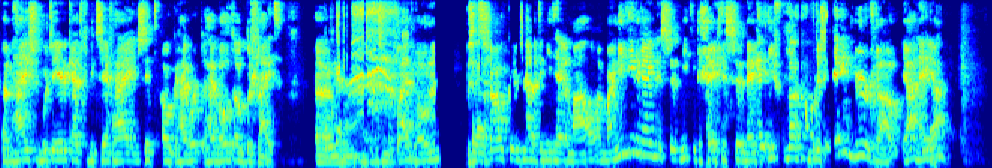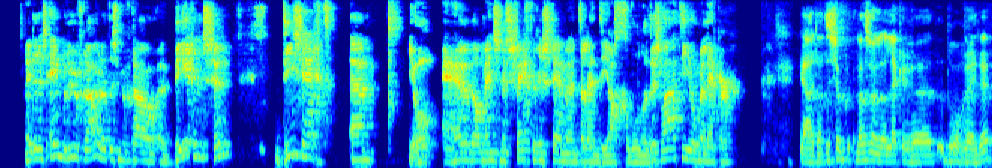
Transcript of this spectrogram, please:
Um, hij is, moet de eerlijkheid gebied zeggen, hij, zit ook, hij, wordt, hij woont ook begeleid. Um, okay. Hij is begeleid wonen. Dus het zou kunnen zijn dat hij niet helemaal. Maar niet iedereen is, niet iedereen is negatief. Hey, maar, er is één buurvrouw. Ja, nee, ja. Nee, er is één buurvrouw, dat is mevrouw Berendsen. Die zegt. Um, joh, er hebben wel mensen met slechtere stemmen een talentenjacht gewonnen. Dus laat die jongen lekker. Ja, dat is ook dat is een lekkere uh, drogreden.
